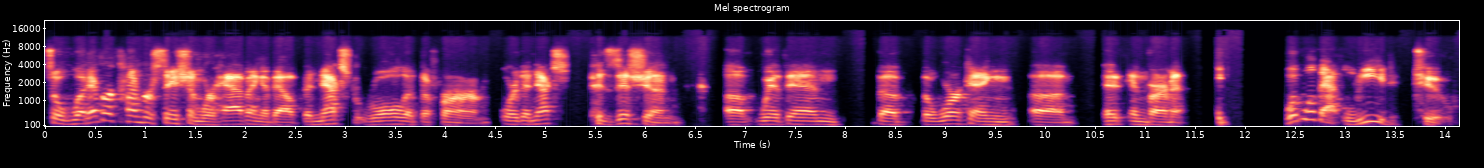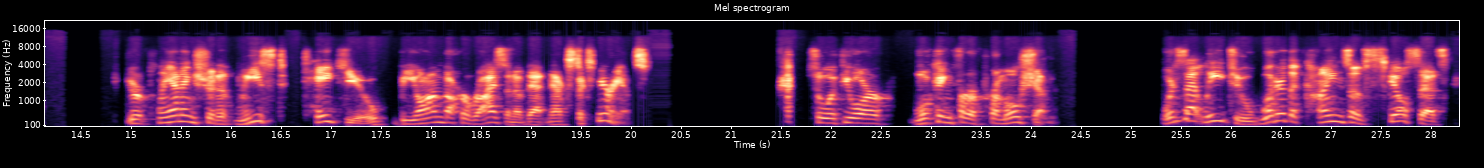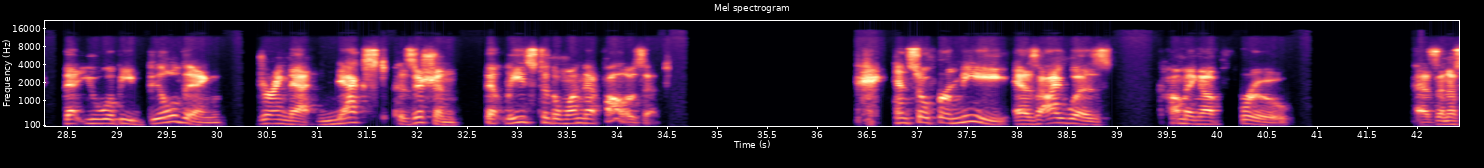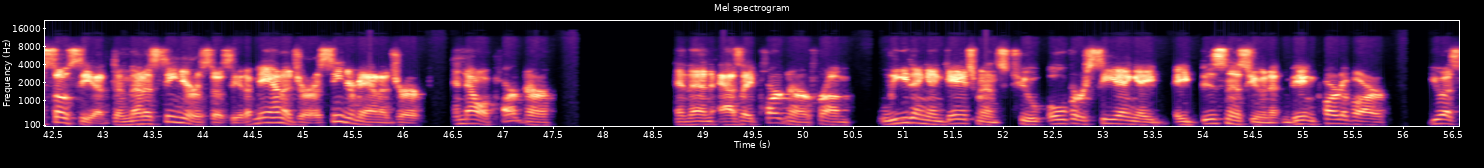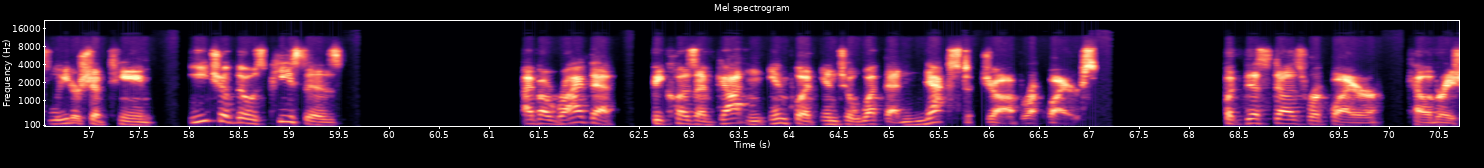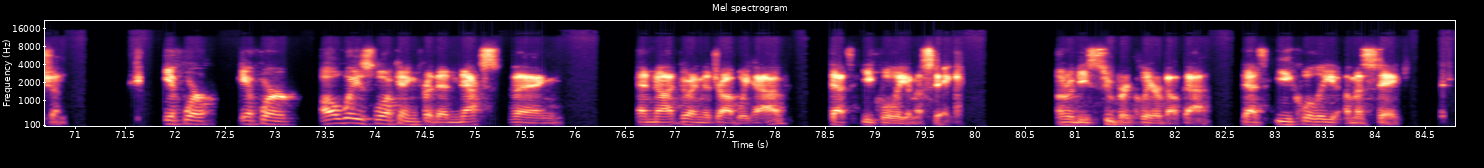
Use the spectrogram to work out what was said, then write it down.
So, whatever conversation we're having about the next role at the firm or the next position uh, within the, the working um, environment, what will that lead to? your planning should at least take you beyond the horizon of that next experience. So if you're looking for a promotion, what does that lead to? What are the kinds of skill sets that you will be building during that next position that leads to the one that follows it? And so for me, as I was coming up through as an associate and then a senior associate, a manager, a senior manager, and now a partner. And then as a partner from leading engagements to overseeing a, a business unit and being part of our US leadership team, each of those pieces I've arrived at because I've gotten input into what that next job requires. But this does require calibration if we're if we're always looking for the next thing and not doing the job we have, that's equally a mistake. I'm going to be super clear about that. That's equally a mistake.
